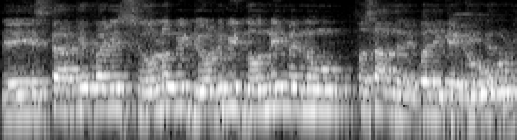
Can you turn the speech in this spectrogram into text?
ਤੇ ਇਸ ਕਰਕੇ ਭਾਜੀ ਸੋਲੋ ਵੀ ਡਿਊਟ ਵੀ ਦੋਨੇ ਮੈਨੂੰ ਪਸੰਦ ਨੇ ਭਾਜੀ ਗਾਇਕੀ ਡਿਊਟ।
